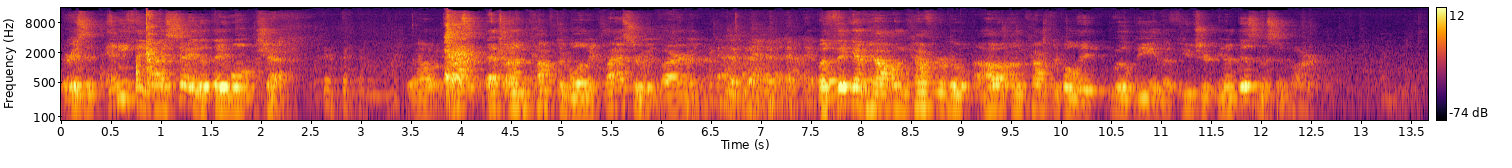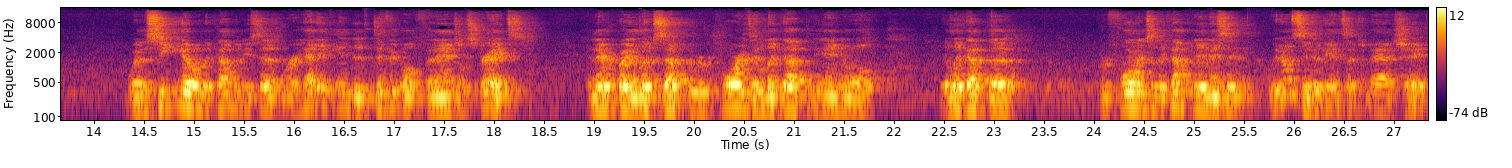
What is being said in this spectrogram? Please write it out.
There isn't anything I say that they won't check. Well, that's, that's uncomfortable in a classroom environment. But think of how uncomfortable, how uncomfortable it will be in the future in a business environment. Where the CEO of the company says, we're heading into difficult financial straits, and everybody looks up the reports, they look up the annual, they look up the performance of the company, and they say, we don't seem to be in such bad shape.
